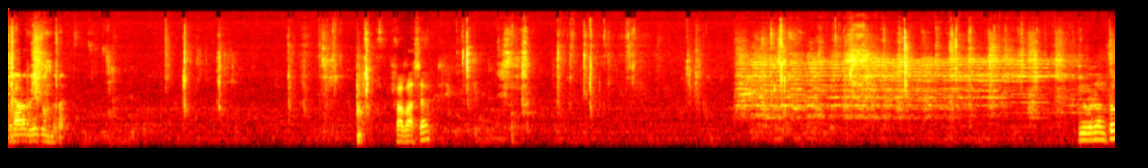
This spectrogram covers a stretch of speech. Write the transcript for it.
এটা আরও বেশি সুন্দর হয়। সব আছে? কী বললাম তো?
